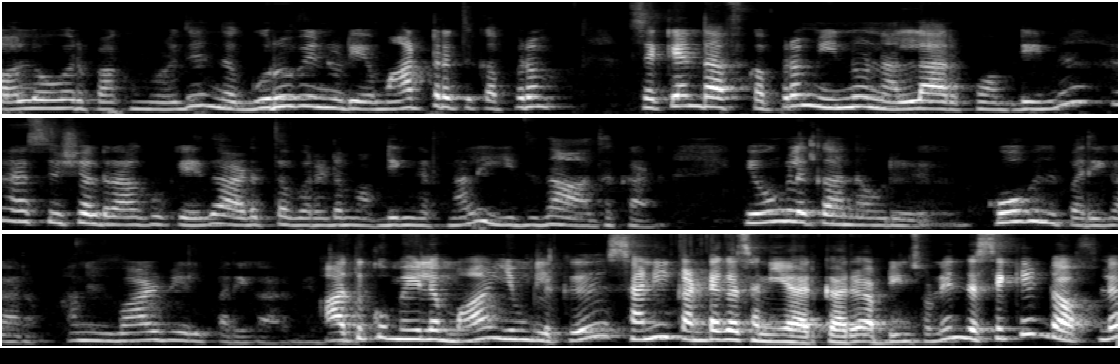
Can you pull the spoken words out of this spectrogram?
ஆல் ஓவர் பார்க்கும்பொழுது இந்த குருவினுடைய மாற்றத்துக்கு அப்புறம் செகண்ட் ஹாஃப்க்கு அப்புறம் இன்னும் நல்லா இருக்கும் அப்படின்னு ஆஸ் யூஷுவல் ராகு கேது அடுத்த வருடம் அப்படிங்கிறதுனால இதுதான் அதுக்கான இவங்களுக்கான ஒரு கோவில் பரிகாரம் அந்த வாழ்வியல் பரிகாரம்? அதுக்கும் மேலமா இவங்களுக்கு சனி கண்டக சனியா இருக்காரு அப்படின்னு சொன்னேன். இந்த செகண்ட் ஹாஃப்ல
